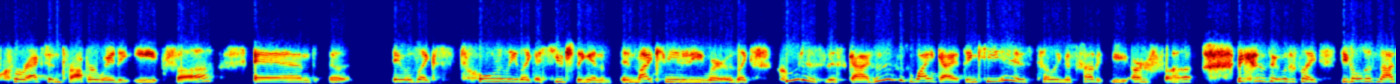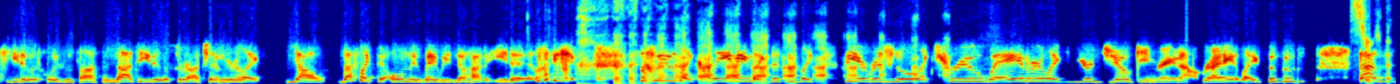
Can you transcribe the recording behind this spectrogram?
correct and proper way to eat pho, and it, it was like totally like a huge thing in in my community where it was like, who does this guy, who does this white guy think he is, telling us how to eat our pho? Because it was like he told us not to eat it with hoisin sauce and not to eat it with sriracha, and we were like, y'all, that's like the only way we know how to eat it. Like, so he was like claiming like this is like the original like true way, and we were like, you're joking right now, right? Like this is that's So-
